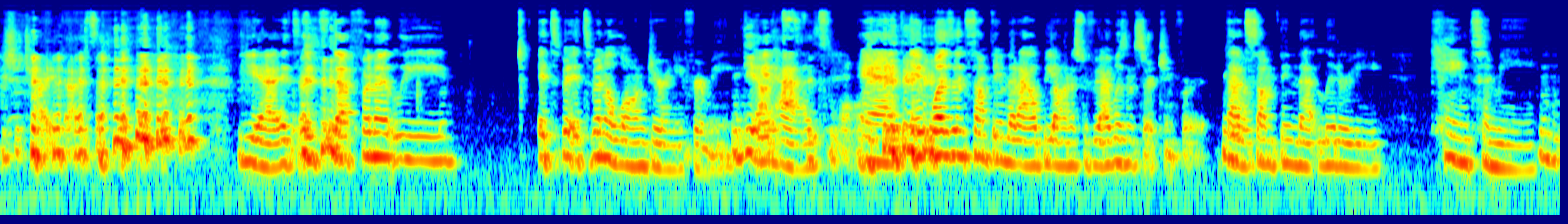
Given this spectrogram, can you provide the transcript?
You should try it, guys. yeah, it's it's definitely it's been it's been a long journey for me. yeah, it has. It's long. and it wasn't something that I'll be honest with you, I wasn't searching for it. That's Yeah. something that literally came to me Mhm.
